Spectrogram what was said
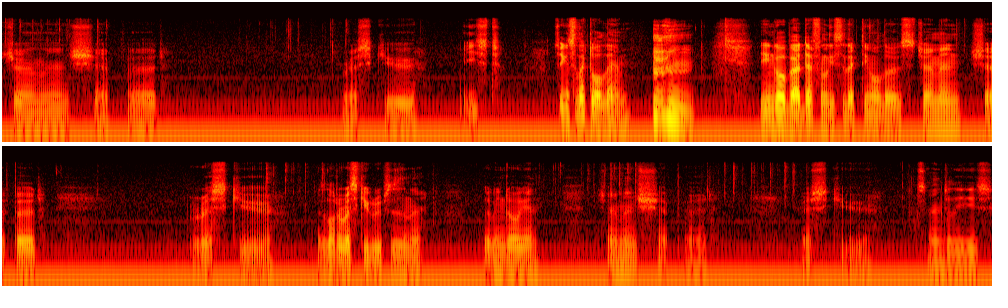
German Shepherd Rescue East. So you can select all them. you can go about definitely selecting all those. German Shepherd Rescue. There's a lot of rescue groups, isn't there? So we can go again. German Shepherd Rescue Los Angeles.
